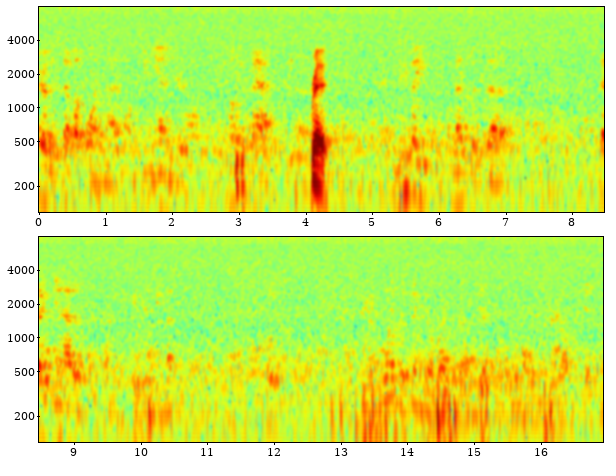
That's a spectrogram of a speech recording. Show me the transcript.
throw this stuff up on, uh, on CDN, and you're smoking fast. Right. Does anybody mess with, uh, static in out of, um, picture sheet messages? One of the things I like about Git is the more you can help get them.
